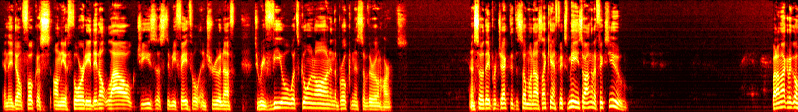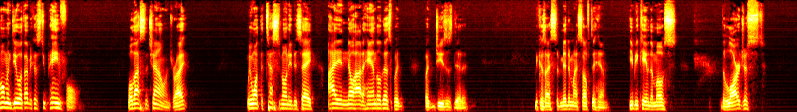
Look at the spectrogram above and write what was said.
and they don't focus on the authority. They don't allow Jesus to be faithful and true enough to reveal what's going on in the brokenness of their own hearts. And so they projected to someone else, I can't fix me, so I'm going to fix you. But I'm not going to go home and deal with that because it's too painful. Well, that's the challenge, right? We want the testimony to say, I didn't know how to handle this, but, but Jesus did it. Because I submitted myself to Him He became the most, the largest,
